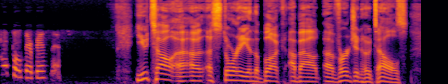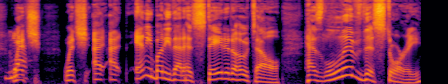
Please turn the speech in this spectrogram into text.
tripled their business. You tell a, a, a story in the book about uh, Virgin Hotels, Yes. which which I, I, anybody that has stayed at a hotel has lived this story.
